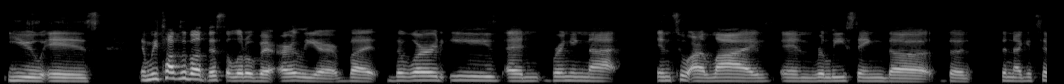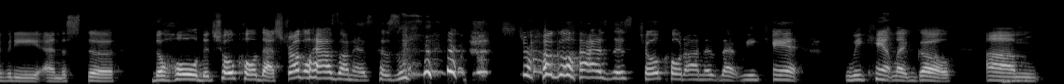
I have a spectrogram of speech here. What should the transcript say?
you is, and we talked about this a little bit earlier, but the word ease and bringing that into our lives and releasing the the the negativity and the the the whole the chokehold that struggle has on us because struggle has this chokehold on us that we can't we can't let go um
